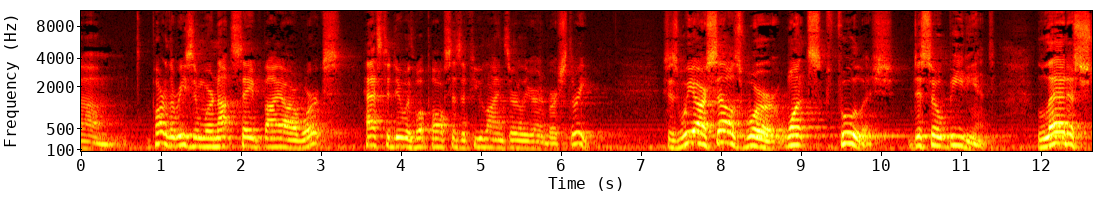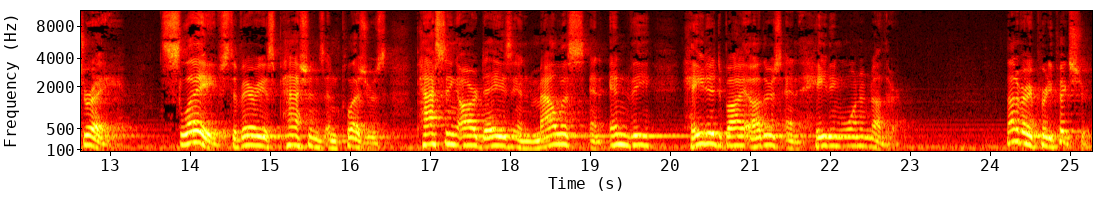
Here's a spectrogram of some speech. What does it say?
Um, part of the reason we're not saved by our works has to do with what Paul says a few lines earlier in verse 3. He says, We ourselves were once foolish, disobedient, led astray, slaves to various passions and pleasures passing our days in malice and envy, hated by others and hating one another. Not a very pretty picture.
